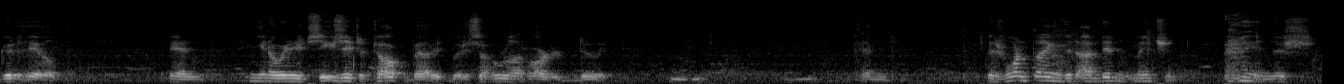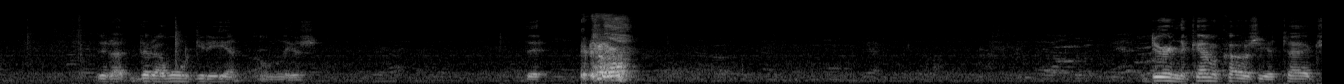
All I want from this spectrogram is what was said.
good health. And, you know, and it's easy to talk about it, but it's a whole lot harder to do it. Mhm. And there's one thing that I didn't mention in this, that I, that I want to get in on this. That during the kamikaze attacks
